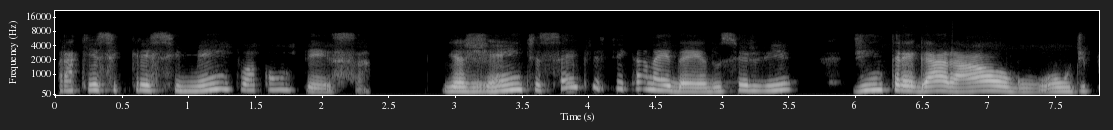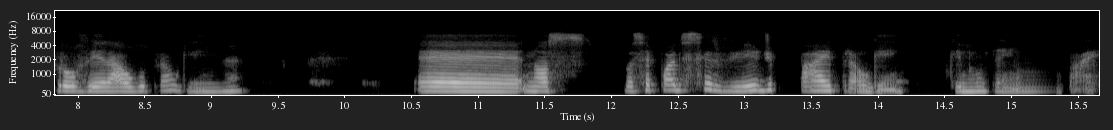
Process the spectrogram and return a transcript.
para que esse crescimento aconteça. E a gente sempre fica na ideia do servir, de entregar algo ou de prover algo para alguém, né? É, nós, você pode servir de pai para alguém que não tem um pai.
